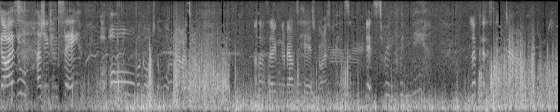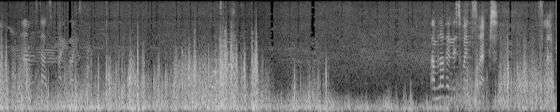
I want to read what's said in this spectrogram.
Guys, as you can see. Oh, oh my god, I've got water eyes as well. I don't know if they're even going to be able to hear, to be honest, because it's really windy. Look at this little dam. And his dad's playing like it's I'm loving this windswept look.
